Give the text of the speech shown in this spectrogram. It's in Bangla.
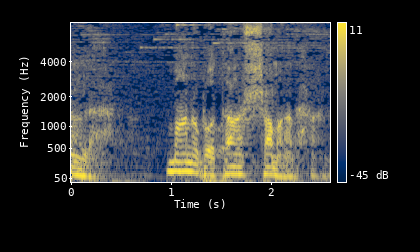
বাংলা মানবতা সমাধান।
